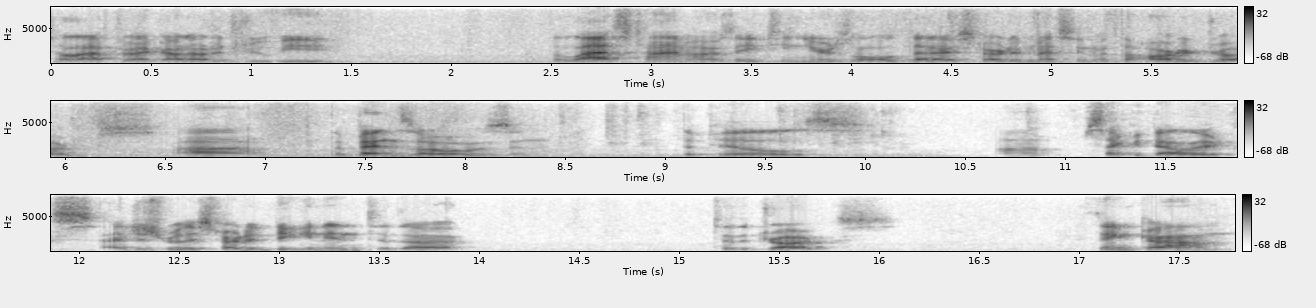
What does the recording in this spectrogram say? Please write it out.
Until after I got out of juvie the last time I was 18 years old that I started messing with the harder drugs, uh, the benzos and the pills, um, psychedelics. I just really started digging into the to the drugs I think, um,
